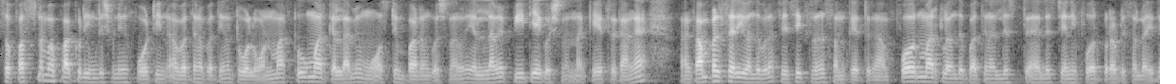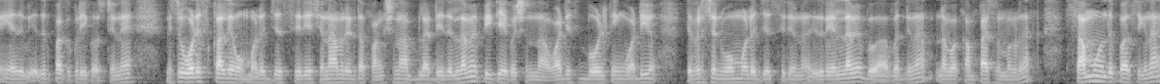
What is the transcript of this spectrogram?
ஸோ ஃபஸ்ட் நம்ம பார்க்கக்கூடிய இங்கிலீஷ் மீடியம் ஃபோர்டீன் பார்த்தீங்கன்னா பார்த்தீங்கன்னா twelve one mark two mark எல்லாமே மோஸ்ட் இம்பார்ட்டன்ட் கொஸ்டின் எல்லாமே பிடிஏ கொஸ்டின் தான் கேட்டிருக்காங்க. கம்பல்சரி வந்து பார்த்தீங்கன்னா ஃபிசிக்ஸ்லேருந்து சம் கேட்டிருக்காங்க. ஃபோர் மார்க்கில் வந்து பார்த்தீங்கன்னா list list any four property சொல்லிட்டு எது எதிர்பார்க்கக்கூடிய question next what is call homologous series enumerate தான் ஃபங்க்ஷன் ஆஃப் பிளட் இது எல்லாமே பிடிஏ கொஸ்டின் தான். What is bolting what you differential homologous series இது எல்லாமே பார்த்தீங்கன்னா நம்ம கம்பேரிசன் பண்ணுறது சம் வந்து பார்த்தீங்கன்னா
